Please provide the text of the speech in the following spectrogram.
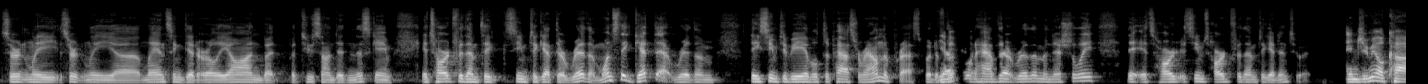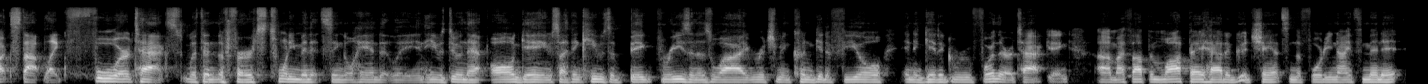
Certainly, certainly uh, Lansing did early on, but but Tucson did in this game. It's hard for them to seem to get their rhythm. Once they get that rhythm, they seem to be able to pass around the press. But if yep. they don't have that rhythm initially, it's hard. It seems hard for them to get into it. And Jamil Cox stopped like four attacks within the first 20 minutes single handedly. And he was doing that all game. So I think he was a big reason as why Richmond couldn't get a feel and get a groove for their attacking. Um, I thought Mwape had a good chance in the 49th minute.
